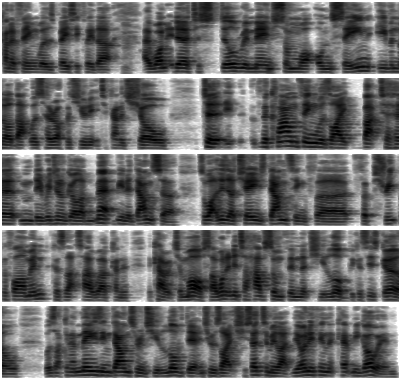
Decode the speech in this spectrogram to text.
kind of thing was basically that I wanted her to still remain somewhat unseen, even though that was her opportunity to kind of show. To the clown thing was like back to her, the original girl I met being a dancer. So what I did, I changed dancing for for street performing because that's how I kind of the character morphed. So I wanted her to have something that she loved because this girl was like an amazing dancer and she loved it. And she was like, she said to me like, the only thing that kept me going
